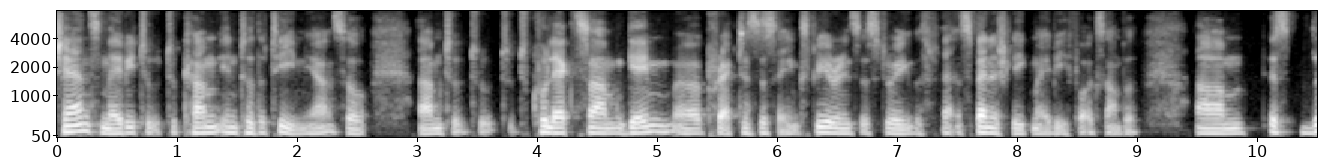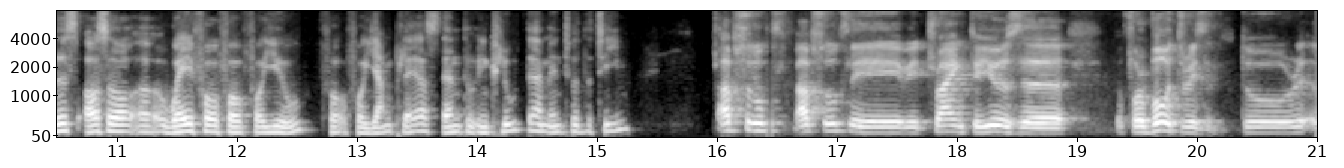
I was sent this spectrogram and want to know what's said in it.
chance maybe to to come into the team yeah? So um to to to, collect some game uh, practices and experiences during the spanish league maybe for example. Um is this also a way for for for you for for young players then to include them into the team? Absolutely absolutely. We're trying to use uh, for both reasons to a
